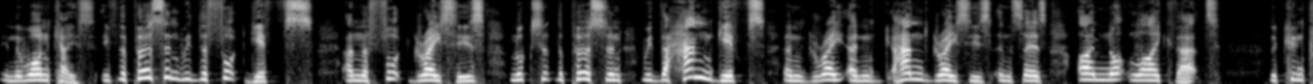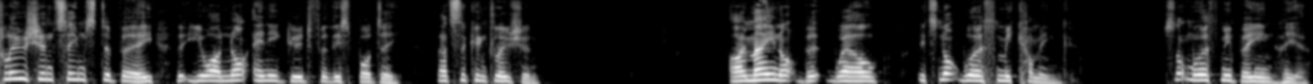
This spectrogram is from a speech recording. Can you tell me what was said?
In the one case, if the person with the foot gifts and the foot graces looks at the person with the hand gifts and, gra- and hand graces and says, I'm not like that, the conclusion seems to be that you are not any good for this body. That's the conclusion. I may not, but well, it's not worth me coming. It's not worth me being here.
